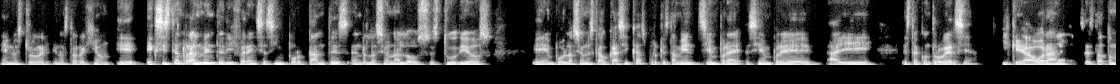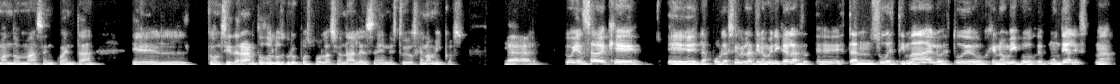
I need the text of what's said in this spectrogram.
en, nuestro, en nuestra región, eh, ¿existen realmente diferencias importantes en relación a los estudios en poblaciones caucásicas? Porque también siempre, siempre hay esta controversia y que ahora se está tomando más en cuenta el considerar todos los grupos poblacionales en estudios genómicos. Claro. Tú bien sabes que eh, las poblaciones latinoamericanas eh, están subestimadas en los estudios genómicos mundiales. ¿no?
